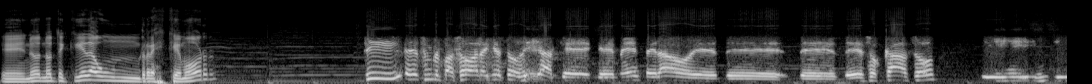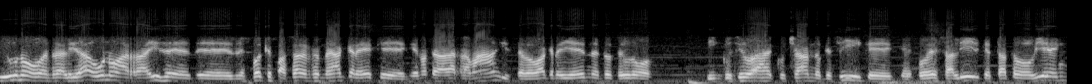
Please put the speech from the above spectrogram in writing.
Eh, ¿no, ¿No te queda un resquemor? Sí, eso me pasó ahora en estos días que, que me he enterado de, de- de- de esos casos y, y uno, en realidad, uno a raíz de, de- después que pasó la enfermedad cree que, que no te va a agarrar más y se lo va creyendo, entonces uno inclusive vas escuchando que sí, que, que puedes salir, que está todo bien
